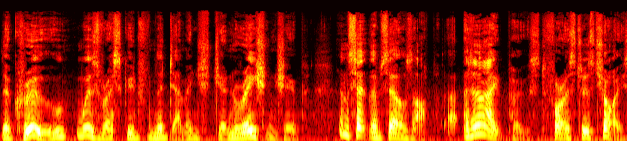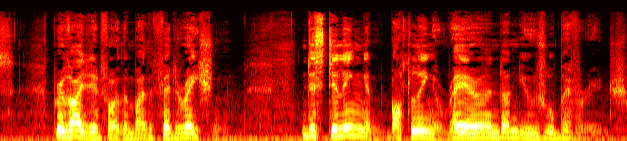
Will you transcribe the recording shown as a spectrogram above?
The crew was rescued from the damaged generation ship and set themselves up at an outpost, Forester's Choice, provided for them by the Federation, distilling and bottling a rare and unusual beverage.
